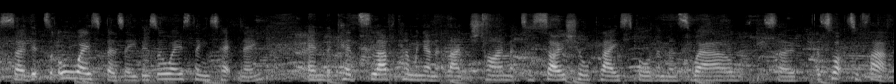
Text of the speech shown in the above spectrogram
So it's always busy, there's always things happening. And the kids love coming in at lunchtime. It's a social place for them as well, so it's lots of fun.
